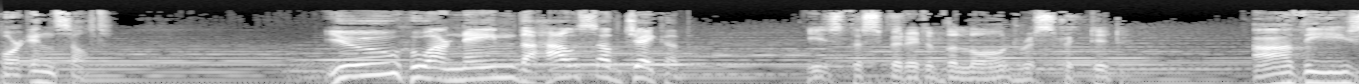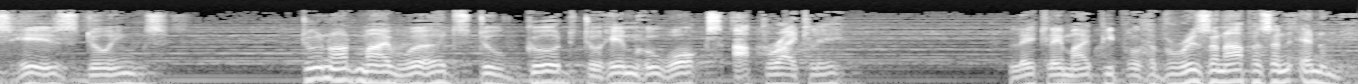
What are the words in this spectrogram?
for insult. You who are named the house of Jacob, Is the Spirit of the Lord restricted? Are these his doings? Do not my words do good to him who walks uprightly? Lately my people have risen up as an enemy.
